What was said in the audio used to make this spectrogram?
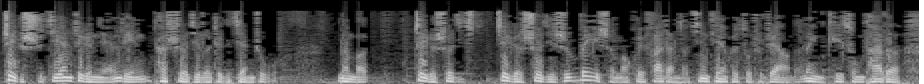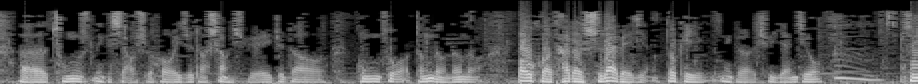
这个时间这个年龄他设计了这个建筑，那么。这个设计，这个设计师为什么会发展到今天会做出这样的？那你可以从他的，呃，从那个小时候一直到上学，一直到工作等等等等，包括他的时代背景都可以那个去研究。嗯，所以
